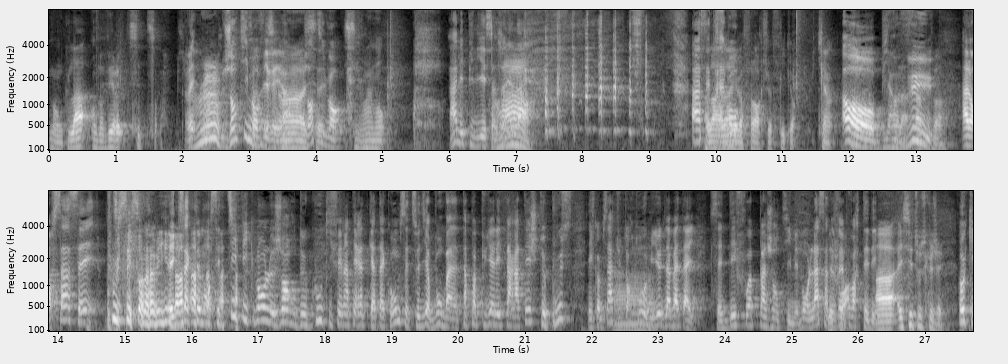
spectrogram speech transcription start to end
Donc là, on va virer 700. gentiment virer, hein, gentiment. C'est vraiment. Ah, les piliers, ça gêne. Ah, ah c'est très bon. il va falloir que je flique. Tiens. Oh, bien vu. Alors ça, c'est... Pousser son ami. Exactement. C'est typiquement le genre de coup qui fait l'intérêt de Catacombe, c'est de se dire, bon, bah, t'as pas pu y aller, t'as raté, je te pousse, et comme ça, tu te retrouves au milieu de la bataille. C'est des fois pas gentil, mais bon, là, ça devrait pouvoir t'aider. Ah, et c'est tout ce que j'ai. Ok.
